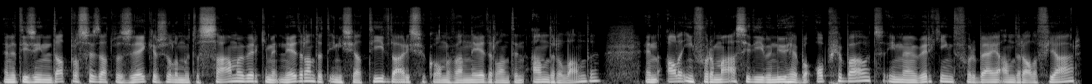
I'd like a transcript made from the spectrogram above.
En het is in dat proces dat we zeker zullen moeten samenwerken met Nederland. Het initiatief daar is gekomen van Nederland en andere landen. En alle informatie die we nu hebben opgebouwd in mijn werking het voorbije anderhalf jaar,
